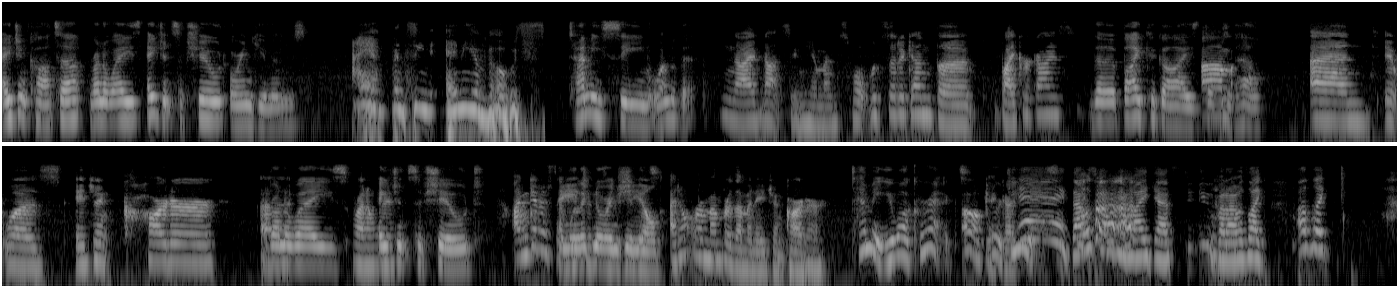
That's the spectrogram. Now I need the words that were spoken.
Agent Carter, Runaways, Agents of S.H.I.E.L.D., or Inhumans? I haven't seen any of those. Tammy's seen all of it. no, I've not seen humans. What was it again? The biker guys? The biker guys, Dogs Um, of Hell. And it was Agent Carter. uh, Runaways, Runaways. Agents of S.H.I.E.L.D. I'm gonna say Agents of Inhumans. Shield. I don't remember them in Agent Carter. Tammy, you are correct. Oh, okay, good. Yay! That was going to be my guess too, but I was like, I was like,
